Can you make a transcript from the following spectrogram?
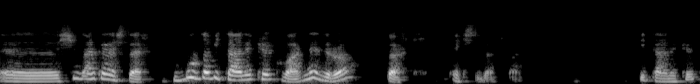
Ee, şimdi arkadaşlar burada bir tane kök var. Nedir o? 4. Eksi 4 var. Bir tane kök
